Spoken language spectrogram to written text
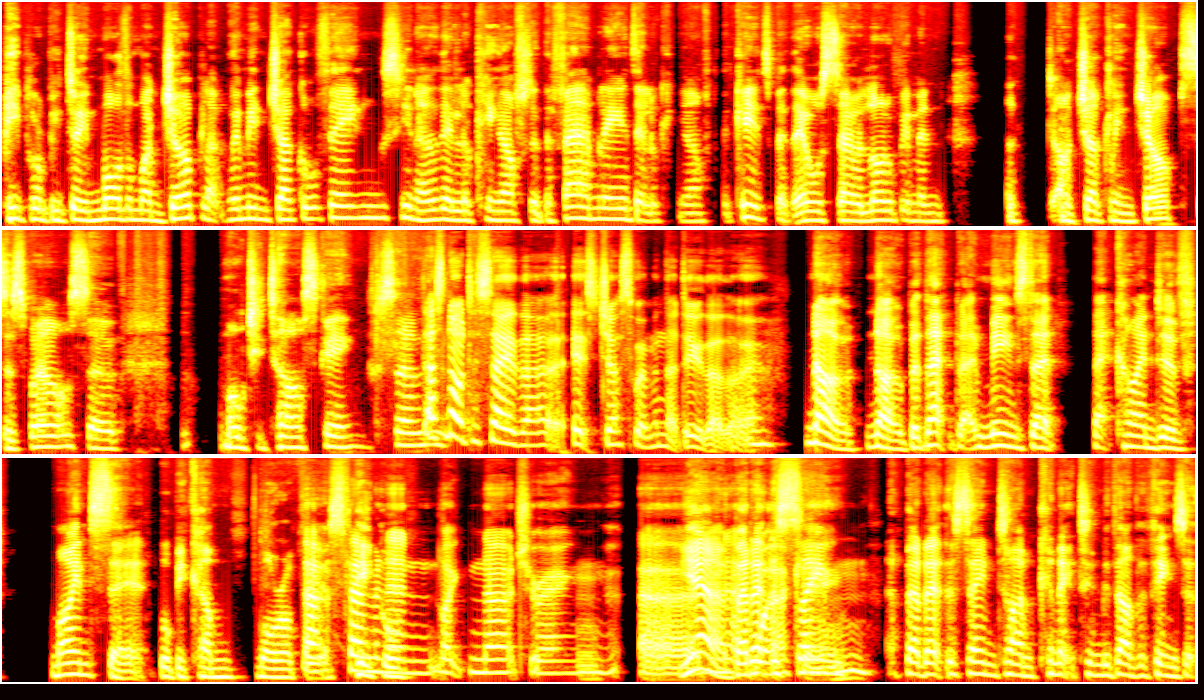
people will be doing more than one job. Like women juggle things, you know, they're looking after the family, they're looking after the kids, but they're also a lot of women are, are juggling jobs as well. So multitasking. So That's not to say that it's just women that do that though. no, no, but that, that means that that kind of mindset will become more That obvious. People, feminine, like nurturing. Uh, Yeah, but at the same- but at the same time, connecting with other things, uh,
